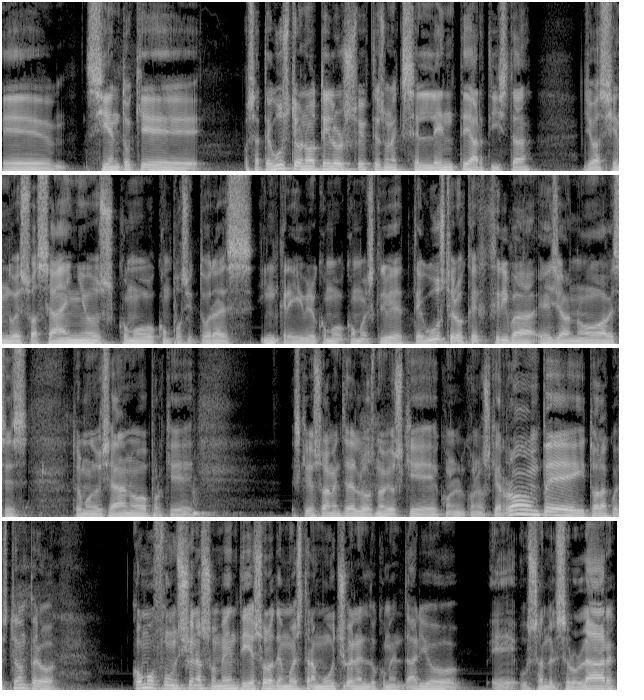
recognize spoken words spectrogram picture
Eh, siento que, o sea, te guste o no, Taylor Swift es una excelente artista. Lleva haciendo eso hace años. Como compositora es increíble como, como escribe. Te guste lo que escriba ella o no. A veces todo el mundo dice, ah, no, porque escribe solamente de los novios que, con, con los que rompe y toda la cuestión, pero cómo funciona su mente y eso lo demuestra mucho en el documentario eh, usando el celular,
